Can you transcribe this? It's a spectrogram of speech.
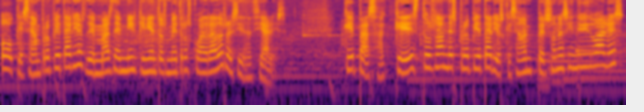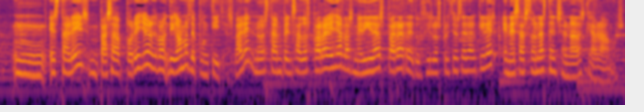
O que sean propietarios de más de 1.500 metros cuadrados residenciales. ¿Qué pasa? Que estos grandes propietarios que sean personas individuales, mmm, esta ley pasa por ellos, digamos, de puntillas, ¿vale? No están pensados para ellas las medidas para reducir los precios del alquiler en esas zonas tensionadas que hablábamos.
